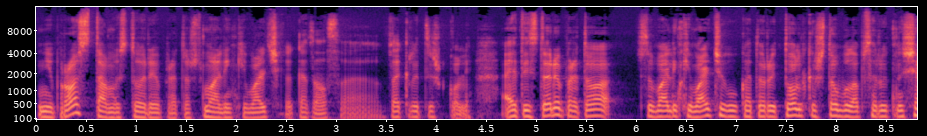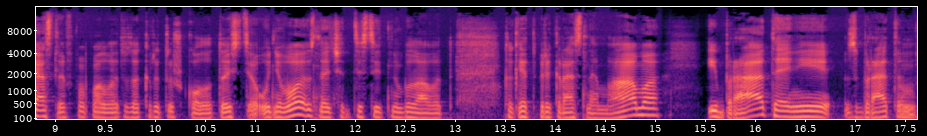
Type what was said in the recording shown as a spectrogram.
не просто там история про то, что маленький мальчик оказался в закрытой школе, а это история про то, что маленький мальчик, у который только что был абсолютно счастлив, попал в эту закрытую школу. То есть у него, значит, действительно была вот какая-то прекрасная мама, и брат, и они с братом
